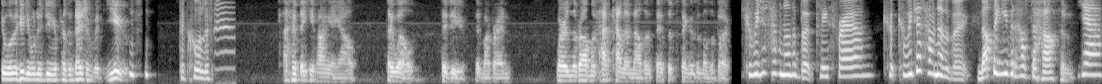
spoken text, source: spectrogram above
Who, who do you want to do your presentation with? You. the coolest. I hope they keep hanging out. They will. They do, in my brain. We're in the realm of headcanon now. There's no such thing as another book. Could we just have another book, please, Freya? Could, could we just have another book? Nothing even has to happen. Yeah,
